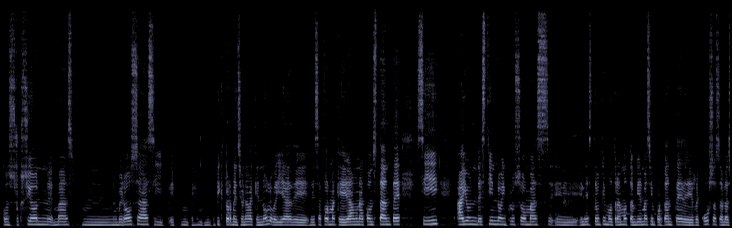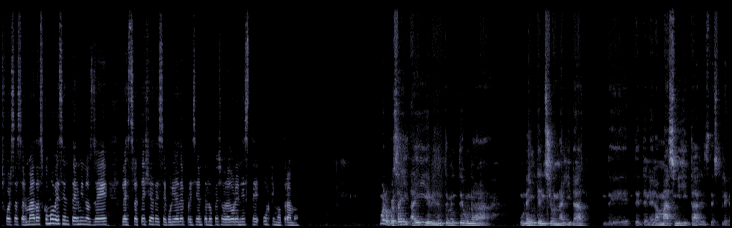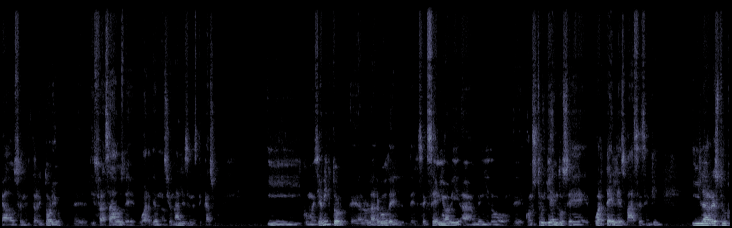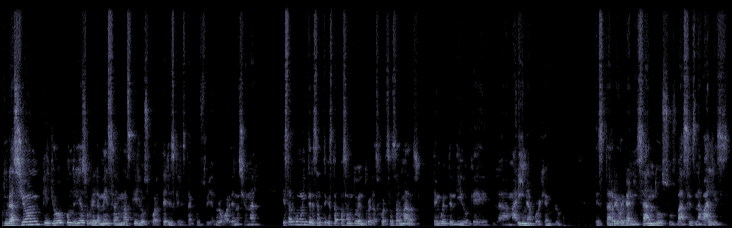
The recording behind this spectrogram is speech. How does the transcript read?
construcción eh, más mm, numerosa, si eh, mm, eh, Víctor mencionaba que no lo veía de, esa forma, que era una constante, si hay un destino incluso más en este último tramo también más importante de recursos a las Fuerzas Armadas. ¿Cómo ves en términos de la estrategia de seguridad del presidente López Obrador en este último tramo? Bueno, pues hay, hay evidentemente una, una intencionalidad de, tener a más militares desplegados en el territorio, eh, disfrazados de guardias nacionales en este caso. Y como decía Víctor, eh, a lo largo del, sexenio han venido eh, construyéndose cuarteles, bases, en fin. Y la reestructuración que yo pondría sobre la mesa, más que los cuarteles que le están construyendo la Guardia Nacional, es algo muy interesante que está pasando dentro de las Fuerzas Armadas. Tengo entendido que la Marina, por ejemplo, está reorganizando sus bases navales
